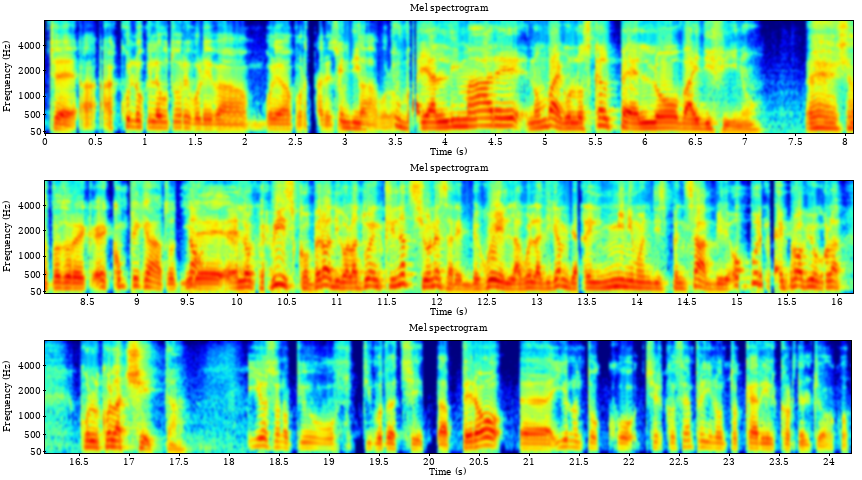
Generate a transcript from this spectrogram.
cioè a, a quello che l'autore voleva, voleva portare sul Quindi tavolo. tu vai a limare, non vai con lo scalpello, vai di fino. Eh, Salvatore, è complicato No, dire... eh, lo capisco, però dico la tua inclinazione sarebbe quella, quella di cambiare il minimo indispensabile, oppure vai proprio con, la, col- con l'accetta. Io sono più tipo d'accetta, però eh, io non tocco, cerco sempre di non toccare il core del gioco.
